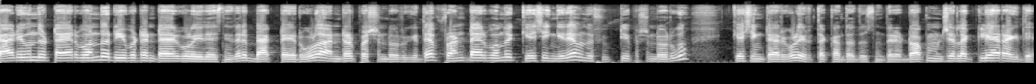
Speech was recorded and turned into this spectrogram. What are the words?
ಗಾಡಿ ಒಂದು ಟೈರ್ ಬಂದು ರೀಬಟನ್ ಟೈರ್ಗಳು ಇದೆ ಸ್ನೇಹಿತರೆ ಬ್ಯಾಕ್ ಟೈರ್ಗಳು ಹಂಡ್ರೆಡ್ ಪರ್ಸೆಂಟ್ವರೆಗೂ ಇದೆ. ಫ್ರಂಟ್ ಟೈರ್ ಬಂದು ಕೇಸಿಂಗ್ ಇದೆ, ಒಂದು ಫಿಫ್ಟಿ ಪರ್ಸೆಂಟ್ವರೆಗೂ ಕೇಸಿಂಗ್ ಟೈರ್ಗಳು ಇರ್ತಕ್ಕಂಥದ್ದು ಸ್ನೇಹಿತರೆ. ಡಾಕ್ಯುಮೆಂಟ್ಸ್ ಎಲ್ಲ ಕ್ಲಿಯರ್ ಆಗಿದೆ.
